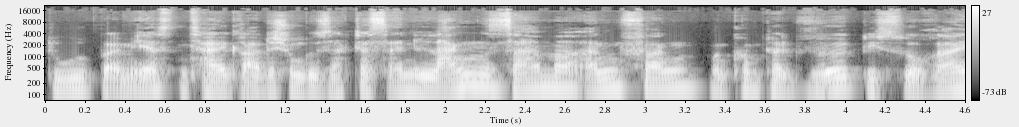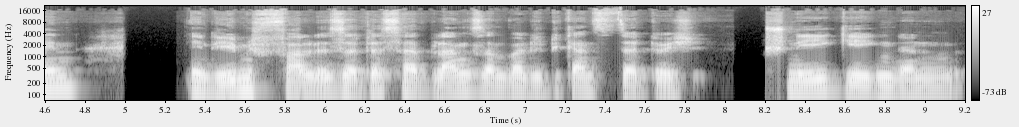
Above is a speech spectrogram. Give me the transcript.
du beim ersten Teil gerade schon gesagt hast, ein langsamer Anfang. Man kommt halt wirklich so rein. In dem Fall ist er deshalb langsam, weil du die ganze Zeit durch Schneegegenden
